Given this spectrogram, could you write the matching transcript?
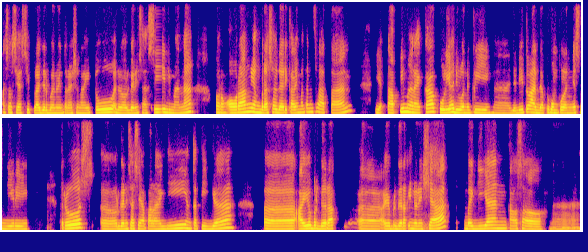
Asosiasi Pelajar Banua Internasional itu adalah organisasi di mana orang-orang yang berasal dari Kalimantan Selatan, ya tapi mereka kuliah di luar negeri. Nah, jadi itu ada perkumpulannya sendiri. Terus uh, organisasi apa lagi? Yang ketiga, uh, Ayo Bergerak, uh, Ayo Bergerak Indonesia, bagian Kalsel. Nah,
